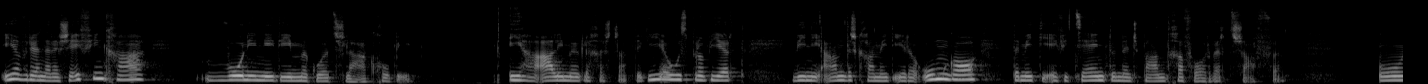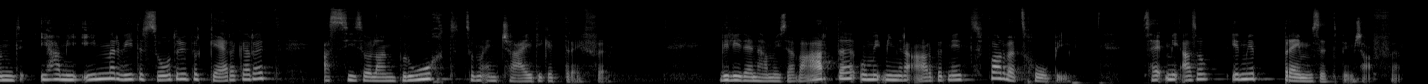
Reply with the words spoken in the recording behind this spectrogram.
Ich hatte früher eine Chefin, wo ich nicht immer gut zu Schlag bin. Ich habe alle möglichen Strategien ausprobiert, wie ich anders mit ihr umgehen kann, damit ich effizient und entspannt vorwärts arbeiten kann. Und ich habe mich immer wieder so darüber geärgert, dass sie so lange braucht, um Entscheidungen zu treffen. Weil ich dann warten musste und mit meiner Arbeit nicht vorwärts gekommen bin. Es hat mich also irgendwie bremset beim Arbeiten.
